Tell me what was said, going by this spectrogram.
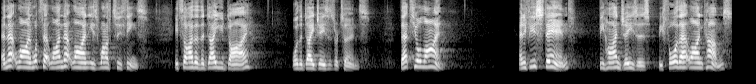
And that line, what's that line? That line is one of two things it's either the day you die or the day Jesus returns. That's your line. And if you stand behind Jesus before that line comes,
